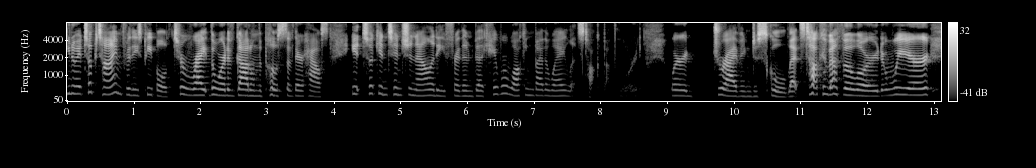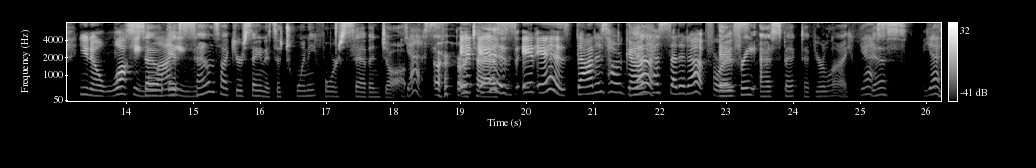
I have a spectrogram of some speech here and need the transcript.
You know, it took time for these people to write the word of God on the posts of their house. It took intentionality for them to be like, hey, we're walking by the way, let's talk about the Lord. We're driving to school, let's talk about the Lord. We're, you know, walking, so lying. it sounds like you're saying it's a 24-7 job. Yes, Or- or it task. is. It is. That is how God Yeah. has set it up for us. Every aspect of your life. Yes. Yes. Yes,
